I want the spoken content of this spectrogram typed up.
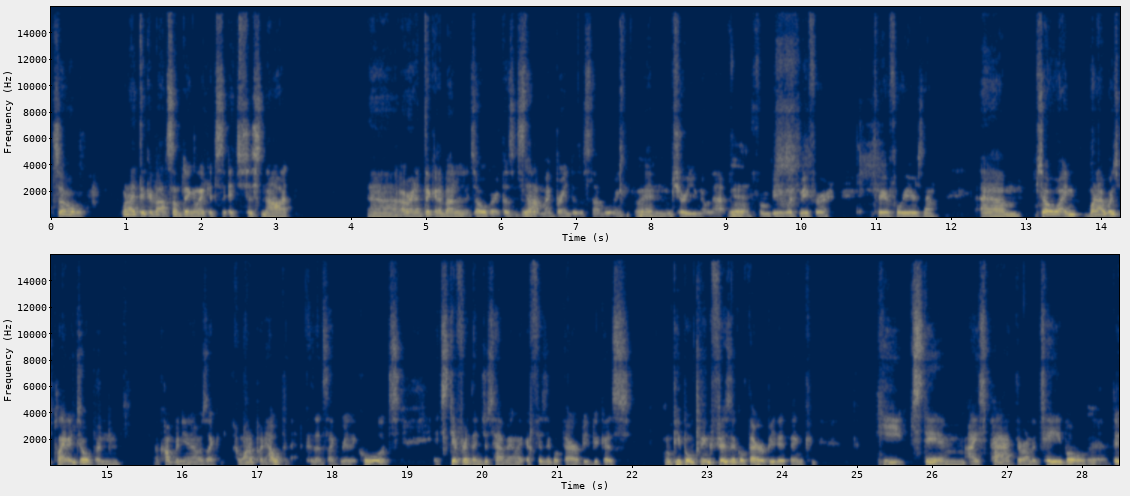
So when I think about something, like it's it's just not. Uh, all right, I'm thinking about it and it's over. It doesn't stop. My brain doesn't stop moving, Right. and I'm sure you know that from, Yeah. from being with me for three or four years now. Um, so I when I was planning to open a company, and I was like, I want to put health in it because that's like really cool. It's it's different than just having like a physical therapy because when people think physical therapy, they think heat, stim, ice pack. They're on a table Yeah. they're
